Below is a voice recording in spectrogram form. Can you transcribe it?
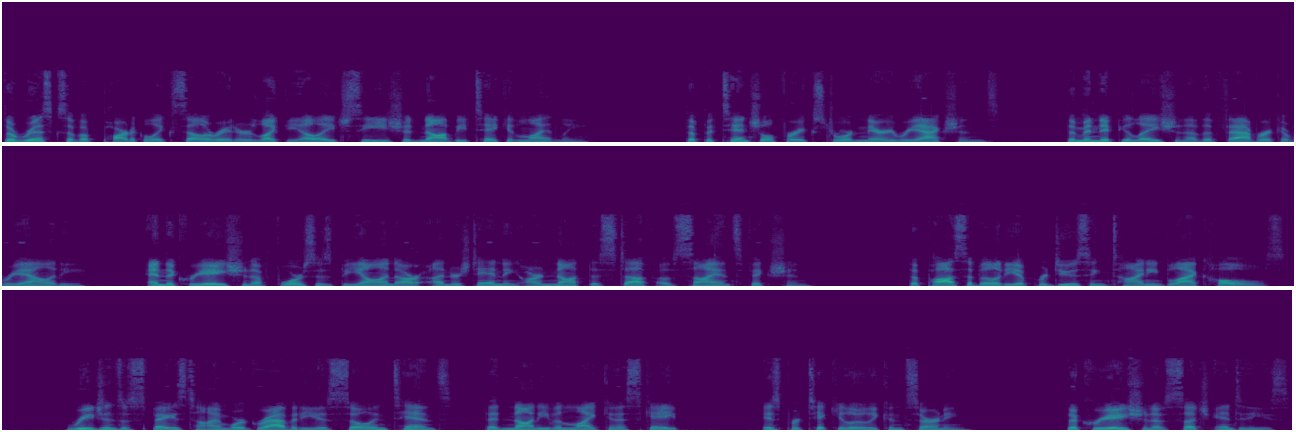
The risks of a particle accelerator like the LHC should not be taken lightly the potential for extraordinary reactions, the manipulation of the fabric of reality, and the creation of forces beyond our understanding are not the stuff of science fiction. The possibility of producing tiny black holes, regions of spacetime where gravity is so intense that not even light can escape, is particularly concerning. The creation of such entities,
